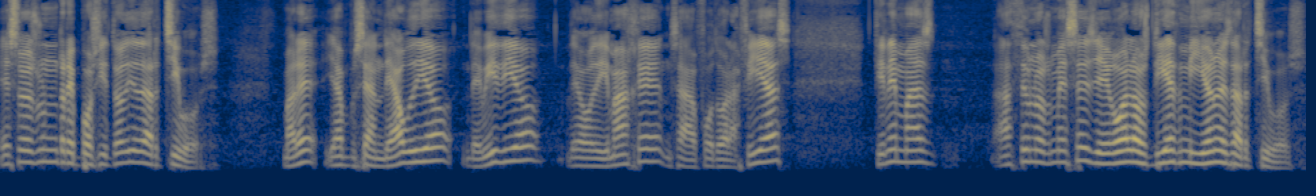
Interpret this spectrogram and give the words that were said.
Eso es un repositorio de archivos, ¿vale? Ya sean de audio, de vídeo, de, o de imagen, o sea, fotografías. Tiene más, hace unos meses llegó a los 10 millones de archivos.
